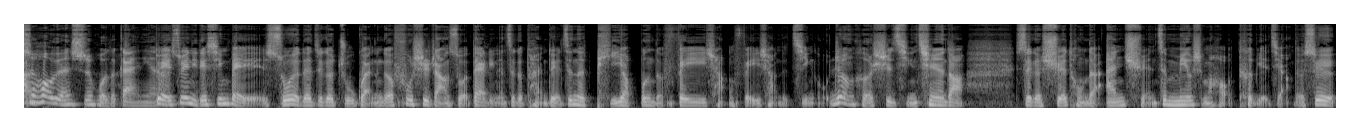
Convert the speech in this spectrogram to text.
是后援失火的概念。对，所以你的新北所有的这个主管，那个副市长所带领的这个团队，真的皮要绷得非常非常的紧哦，任何事情牵涉到。这个血统的安全，这没有什么好特别讲的，所以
